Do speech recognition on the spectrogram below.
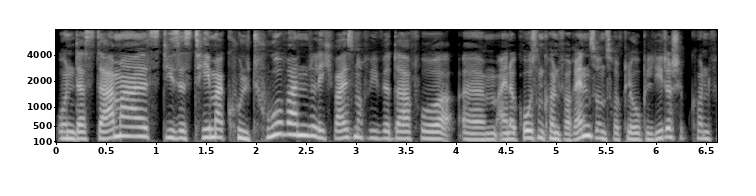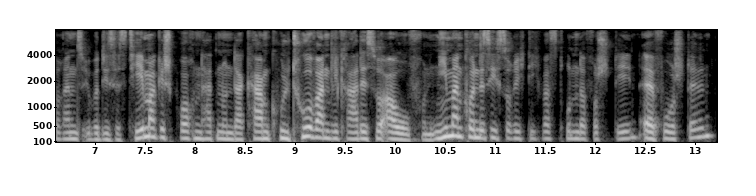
Und dass damals dieses Thema Kulturwandel, ich weiß noch, wie wir da vor ähm, einer großen Konferenz, unserer Global Leadership Konferenz, über dieses Thema gesprochen hatten und da kam Kulturwandel gerade so auf und niemand konnte sich so richtig was drunter verstehen, äh, vorstellen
